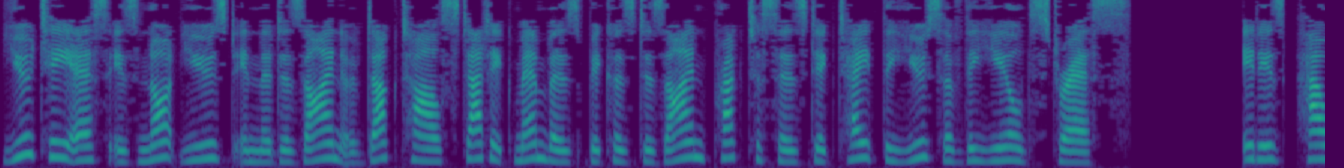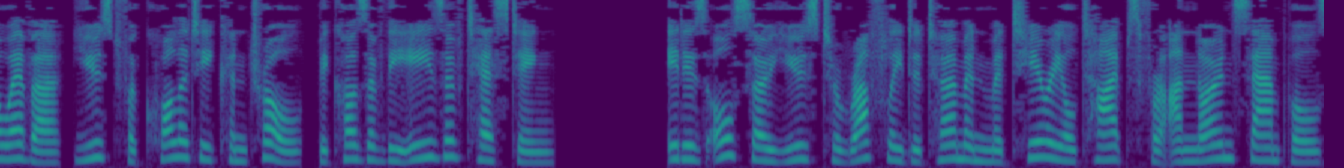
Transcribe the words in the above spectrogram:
UTS is not used in the design of ductile static members because design practices dictate the use of the yield stress. It is, however, used for quality control, because of the ease of testing. It is also used to roughly determine material types for unknown samples.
